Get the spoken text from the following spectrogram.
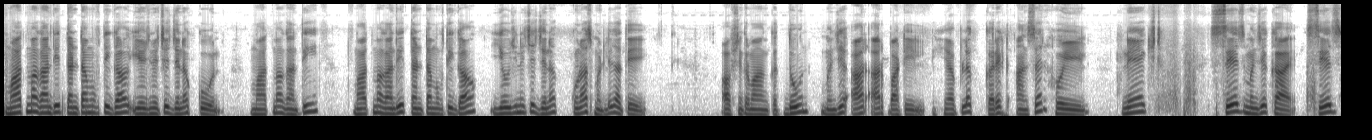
महात्मा गांधी तंटामुक्ती गाव योजनेचे जनक कोण? महात्मा गांधी महात्मा गांधी तंटामुक्ती गाव योजनेचे जनक कुणास म्हटले जाते? ऑप्शन क्रमांक दोन म्हणजे आर आर पाटील. हे आपलं करेक्ट आन्सर होईल. नेक्स्ट सेज म्हणजे काय? सेज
